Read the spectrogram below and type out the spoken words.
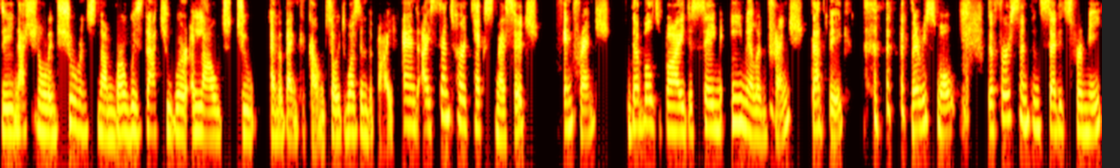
the national insurance number. With that, you were allowed to have a bank account. So it was in the pipe. And I sent her a text message in French doubled by the same email in French, that big, very small. The first sentence said it's for me.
